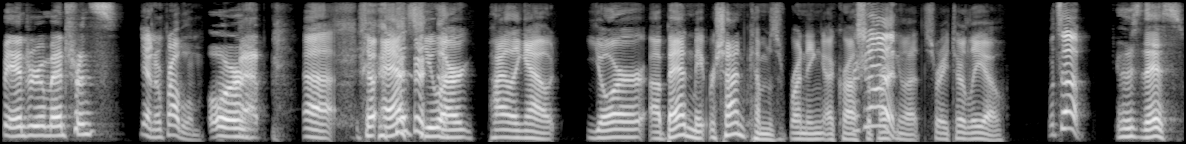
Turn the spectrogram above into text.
band room entrance? Yeah, no problem. Or Uh, so as you are piling out, your uh, bandmate Rashawn comes running across the Rashawn! parking lot straight to Leo. What's up? who's this?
